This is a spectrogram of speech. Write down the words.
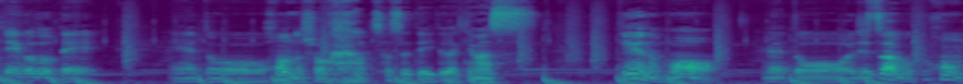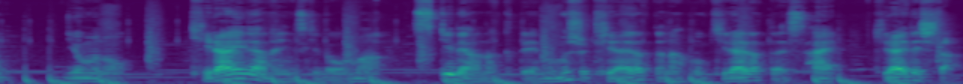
ということで、えっ、ー、と、本の紹介をさせていただきます。っていうのも、えっ、ー、と、実は僕本読むの嫌いではないんですけど、まあ、好きではなくて、むしろ嫌いだったな。もう嫌いだったです。はい。嫌いでした。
